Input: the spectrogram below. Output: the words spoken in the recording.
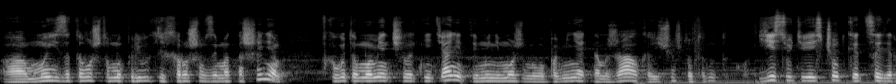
А мы из-за того, что мы привыкли к хорошим взаимоотношениям, в какой-то момент человек не тянет, и мы не можем его поменять, нам жалко, еще что-то, ну такое. Если у тебя есть четкая цель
